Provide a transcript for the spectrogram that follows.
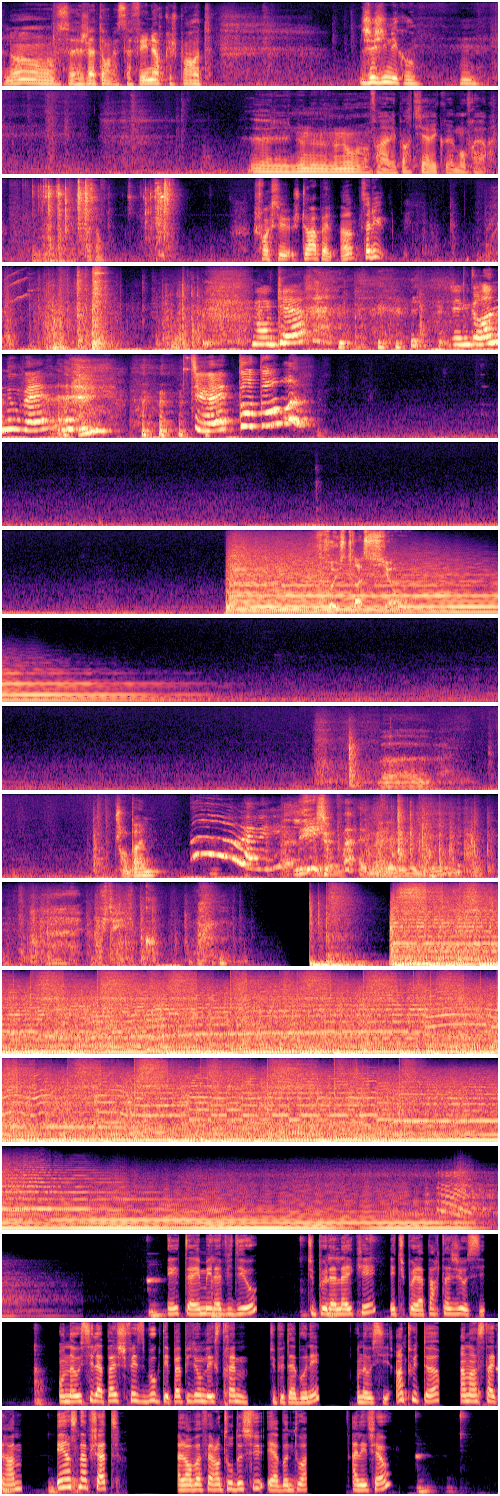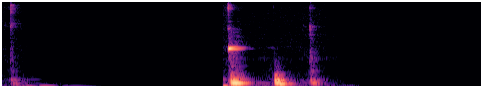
Non, ça, je l'attends là, ça fait une heure que je poireaute. J'ai gynéco. Hmm. Euh, non, non, non, non, enfin, elle est partie avec euh, mon frère. là. Attends. Je crois que c'est. Je te rappelle, hein Salut Mon cœur, j'ai une grande nouvelle. tu vas être tonton Frustration. Bah. Champagne? Allez, champagne Putain, Et t'as aimé la vidéo? Tu peux la liker et tu peux la partager aussi. On a aussi la page Facebook des Papillons de l'Extrême. Tu peux t'abonner. On a aussi un Twitter, un Instagram et un Snapchat. Alors on va faire un tour dessus et abonne-toi. Allez, ciao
